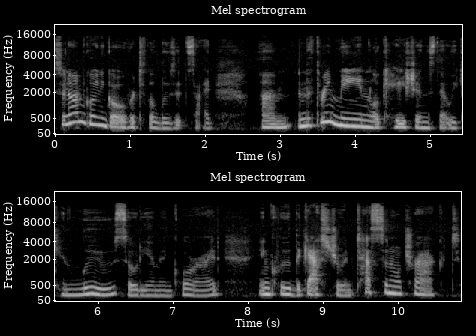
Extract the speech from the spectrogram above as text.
So, now I'm going to go over to the lose it side. Um, and the three main locations that we can lose sodium and chloride include the gastrointestinal tract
